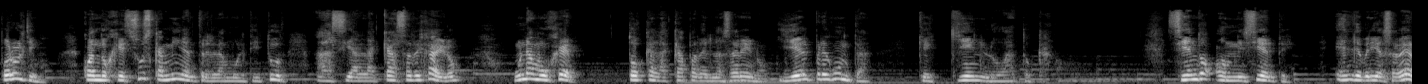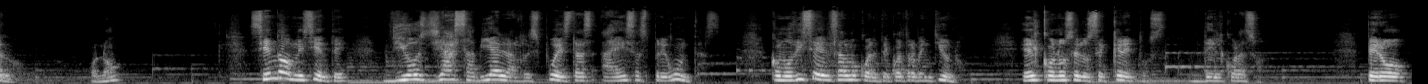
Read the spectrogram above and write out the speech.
Por último, cuando Jesús camina entre la multitud hacia la casa de Jairo, una mujer toca la capa del Nazareno y él pregunta que quién lo ha tocado. Siendo omnisciente, él debería saberlo, ¿o no? Siendo omnisciente, Dios ya sabía las respuestas a esas preguntas. Como dice el Salmo 44, 21, Él conoce los secretos del corazón. Pero,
